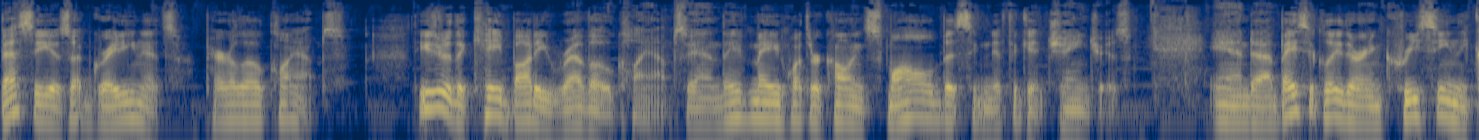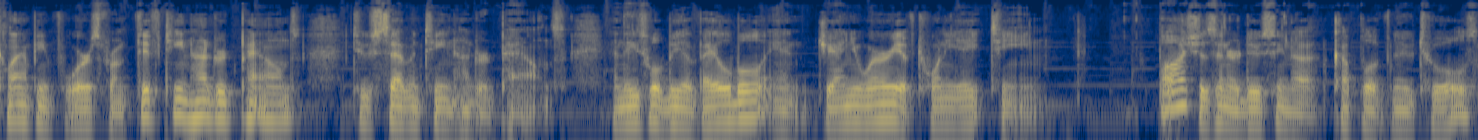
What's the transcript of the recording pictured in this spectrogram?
Bessey is upgrading its parallel clamps. These are the K-Body Revo clamps, and they've made what they're calling small but significant changes. And uh, basically, they're increasing the clamping force from 1,500 pounds to 1,700 pounds. And these will be available in January of 2018. Bosch is introducing a couple of new tools.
